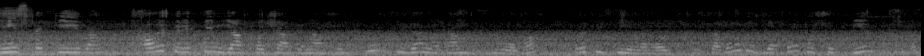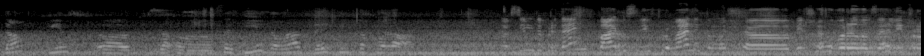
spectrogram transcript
міста Києва. Але перед тим, як почати нашу екскурсію, я надам слово професійному екскурсоводу для того, щоб він декілька порад. Всім добрий день. Пару слів про мене, тому що більше говорили взагалі про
